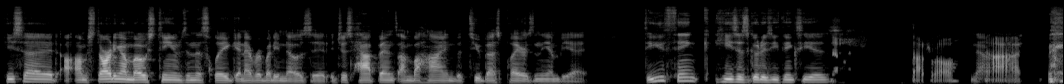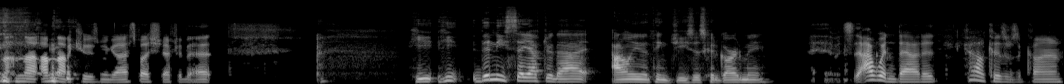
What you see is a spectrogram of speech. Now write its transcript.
He said, "I- "I'm starting on most teams in this league, and everybody knows it. It just happens. I'm behind the two best players in the NBA. Do you think he's as good as he thinks he is? Not at all. No. Nah, I'm not. I'm not a Kuzma guy, especially after that. He he didn't he say after that? I don't even think Jesus could guard me. I wouldn't doubt it. Kyle Kuzma's a clown.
